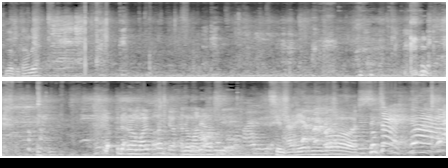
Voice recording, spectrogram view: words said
Coba pegang deh. Udah anomali banget ya, anomali anomali. Scene akhir nih bos. Sukses. Wah.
